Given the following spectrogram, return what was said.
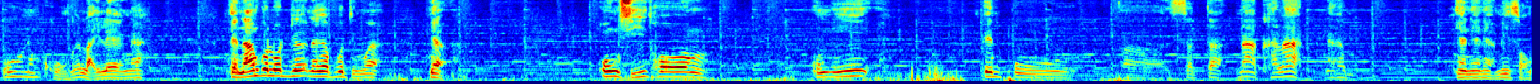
โอ้น้ำโขงก็ไหลแรงนะ แต่น้ำก็ลดเยอะนะครับ พูดถึงว่า เนี่ย องค์สีทอง องค์นี้เป็นปู่สัตนาคราชนะครับ เนี่ยเนี่ยเนี่ยมีสอง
